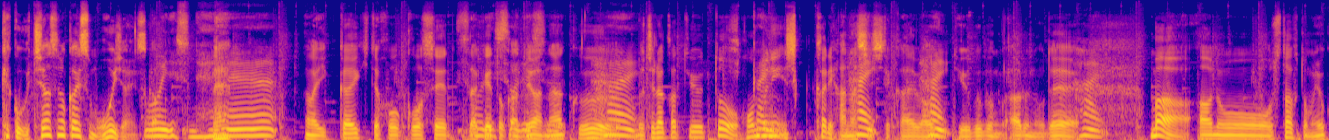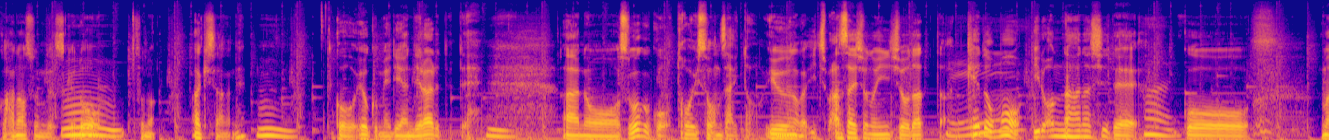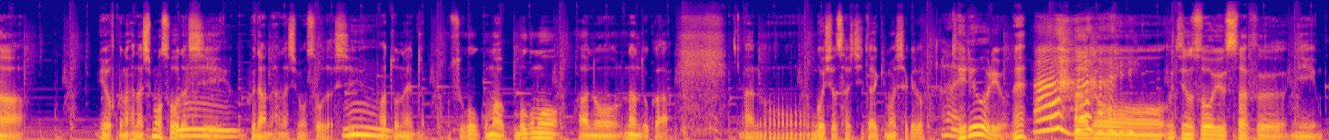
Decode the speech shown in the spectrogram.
結構打ち合わせの回数も多いじゃないですか。多いですねなんか一回来て方向性だけとかではなく、はい。どちらかというと本当にしっかり話して会話をっていう部分があるので、はい。まああのースタッフともよく話すんですけど、うん。そのアキさんがねうん。こうよくメディアに出られてて、うん。あのーすごくこう遠い存在というのが一番最初の印象だった、けどもいろんな話ではい。こうまあ洋服の話もそうだし、うん。普段の話もそうだし、うん。あとねすごくまあ僕もあの何度かあのご一緒させていただきましたけど、はい。手料理をねああのうちのそういうスタッフに、ね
